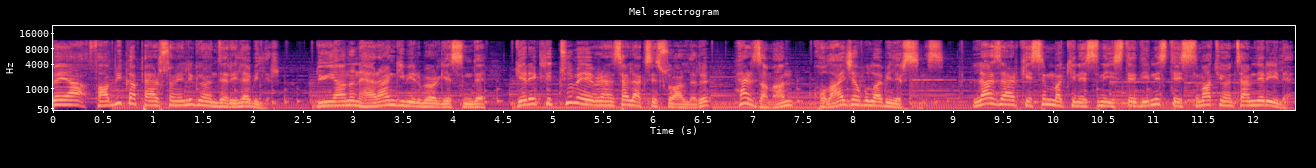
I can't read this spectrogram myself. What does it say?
veya fabrika personeli gönderilebilir. Dünyanın herhangi bir bölgesinde gerekli tüm evrensel aksesuarları her zaman kolayca bulabilirsiniz lazer kesim makinesini istediğiniz teslimat yöntemleriyle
